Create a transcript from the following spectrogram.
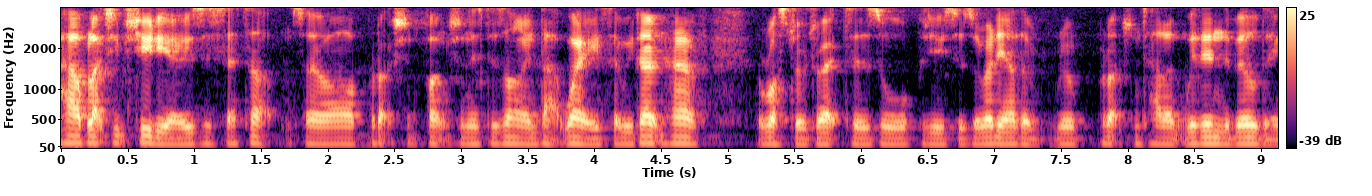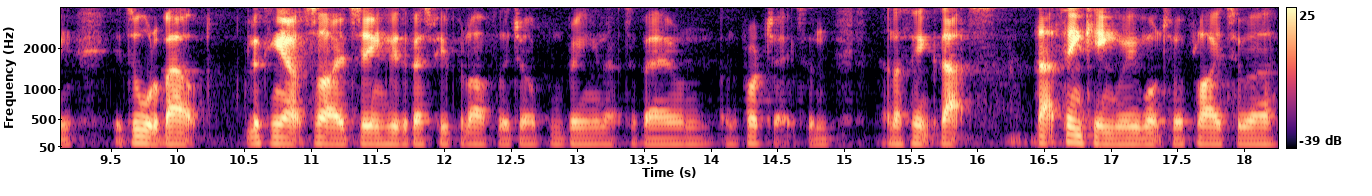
how Black Sheep Studios is set up. So our production function is designed that way. So we don't have a roster of directors or producers or any other real production talent within the building. It's all about looking outside, seeing who the best people are for the job, and bringing that to bear on, on the project. And and I think that's that thinking we want to apply to a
